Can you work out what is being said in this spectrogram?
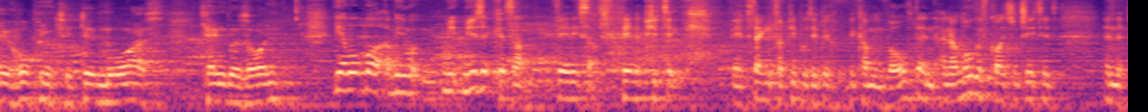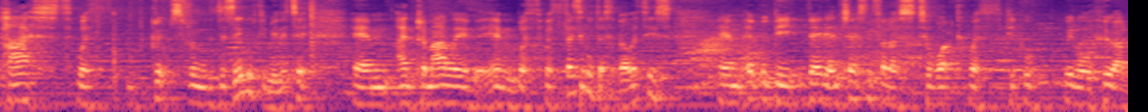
you hoping to do more as time goes on? Yeah, well, well I mean, music is a very sort of therapeutic uh, thing for people to be, become involved in, and although we've concentrated in the past with groups from the disabled community um, and primarily um, with, with physical disabilities, um, it would be very interesting for us to work with people you know, who are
